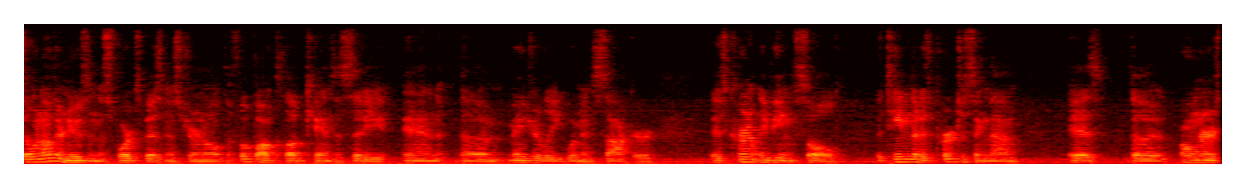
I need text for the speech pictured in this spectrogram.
So, in other news in the Sports Business Journal, the Football Club Kansas City and the Major League Women's Soccer is currently being sold. The team that is purchasing them is the owners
